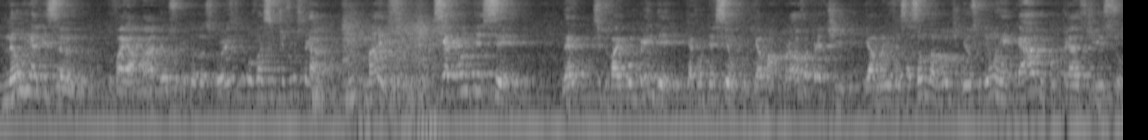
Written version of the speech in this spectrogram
não realizando, tu vai amar Deus sobre todas as coisas ou vai se sentir frustrado. Mas, se acontecer né? Se tu vai compreender que aconteceu porque é uma prova para ti e é uma manifestação do amor de Deus que tem um recado por trás disso,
